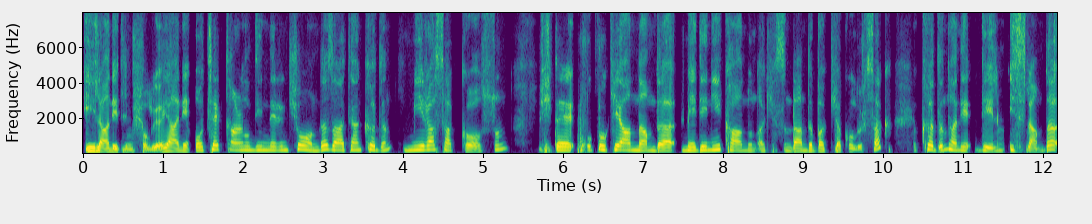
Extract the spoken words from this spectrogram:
ilan edilmiş oluyor. Yani o tek tanrılı dinlerin çoğunda zaten kadın miras hakkı olsun, işte hukuki anlamda medeni kanun açısından da bakacak olursak kadın hani diyelim İslam'da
